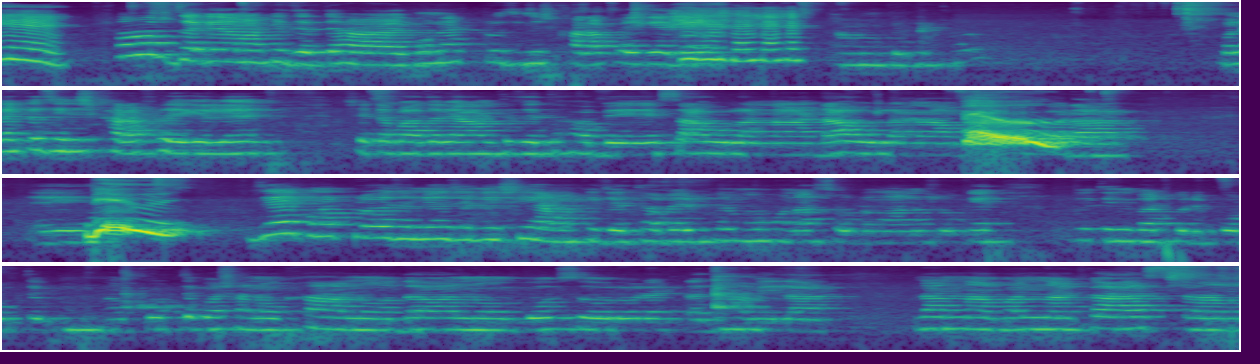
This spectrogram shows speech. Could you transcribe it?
হ্যাঁ। সব জায়গায় আমাকে যেতে হয়। কোন একটু জিনিস খারাপ হয়ে গেলে হয়। কোনো একটা জিনিস খারাপ হয়ে গেলে সেটা বাজারে আনতে যেতে হবে। চাউল আনা ডাউল আনা এই যে কোনো প্রয়োজনীয় জিনিসই আমাকে যেতে হবে। এর মোহনা, ছোট মানুষ, ওকে দুই, তিনবার করে পড়তে পড়তে বসানো, খাওয়ানো, দাওয়ানো, গোসল, ওর একটা ঝামেলা, রান্না বান্না, কাজ, কাম,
